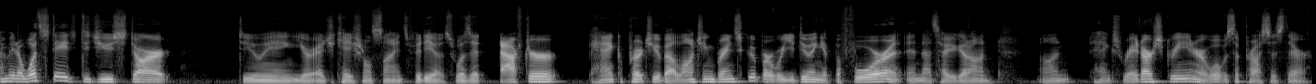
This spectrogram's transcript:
I mean, at what stage did you start doing your educational science videos? Was it after Hank approached you about launching Brain Scoop, or were you doing it before and, and that's how you got on, on Hank's radar screen, or what was the process there?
